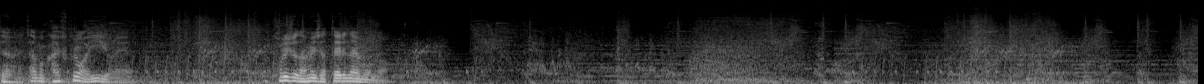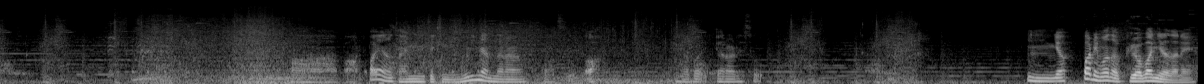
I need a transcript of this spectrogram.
だよね、多分回復の方がいいよね。これ以上ダメージ与えれないもんな。ああ、ヴァンパイアのタイミング的に無理なんだな。あ、やばい、やられそう。うん、やっぱりまだピュアバニラだね。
